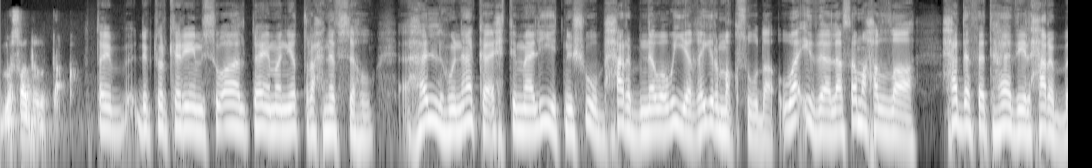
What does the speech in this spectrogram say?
مصادر الطاقة. طيب دكتور كريم سؤال دائما يطرح نفسه. هل هناك احتمالية نشوب حرب نووية غير مقصودة؟ وإذا لا سمح الله حدثت هذه الحرب.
